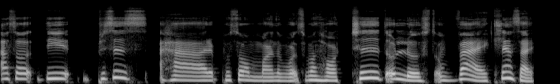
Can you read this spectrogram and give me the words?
alltså, det är precis här på sommaren och våren som man har tid och lust och verkligen så här,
